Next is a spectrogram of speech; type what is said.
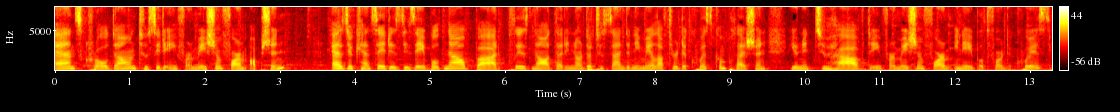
and scroll down to see the information form option. As you can see it is disabled now but please note that in order to send an email after the quiz completion you need to have the information form enabled for the quiz.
